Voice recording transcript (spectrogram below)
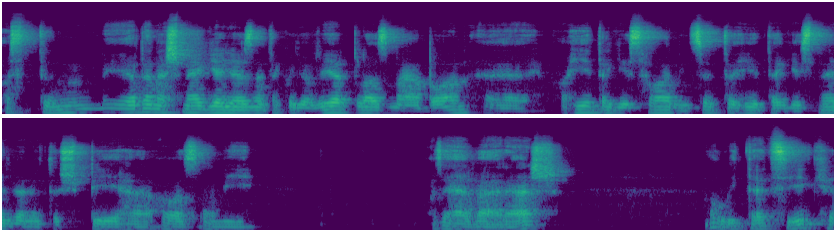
Azt érdemes megjegyeznetek, hogy a vérplazmában a 7,35-től 7,45-ös pH az, ami az elvárás, ha tetszik,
